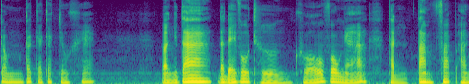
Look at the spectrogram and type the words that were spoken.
trong tất cả các chỗ khác. Và người ta đã để vô thường, khổ, vô ngã thành tam pháp ấn.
